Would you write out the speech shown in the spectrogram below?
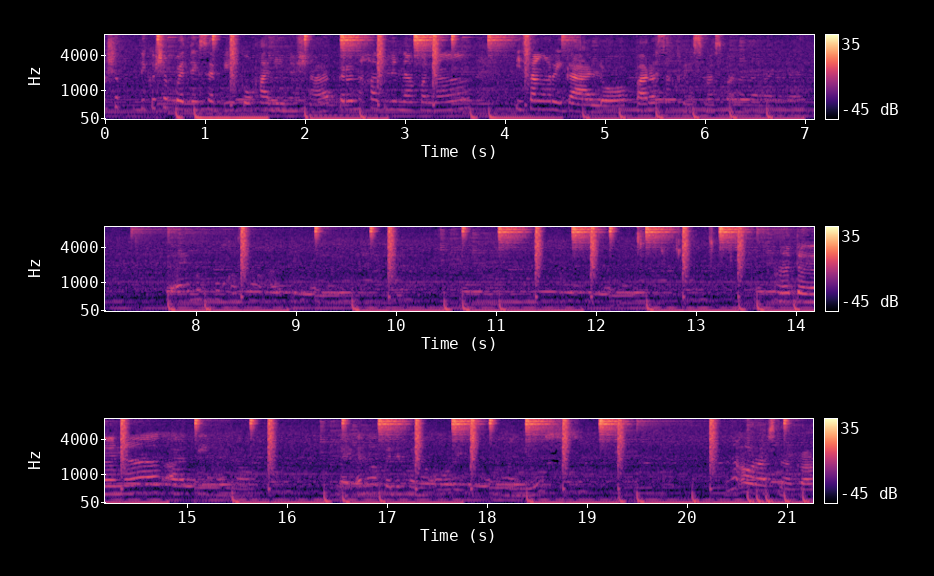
ko siya, hindi ko siya pwedeng sabihin kung kanino siya. Pero nakabili na ako ng isang regalo para sa Christmas pa na naman yan. Ay, magbukas ating ano ating ano pwede pa ng news? Ano oras na ba?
